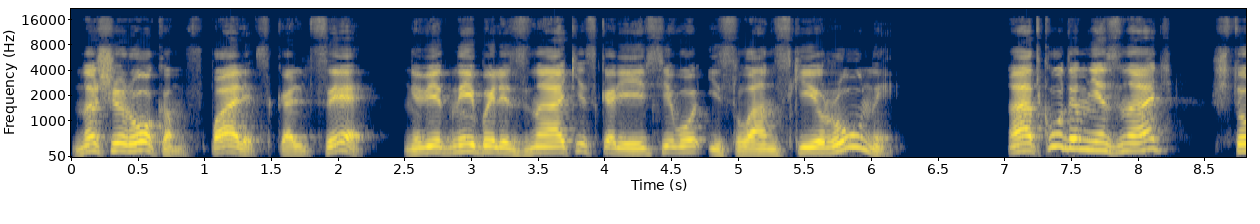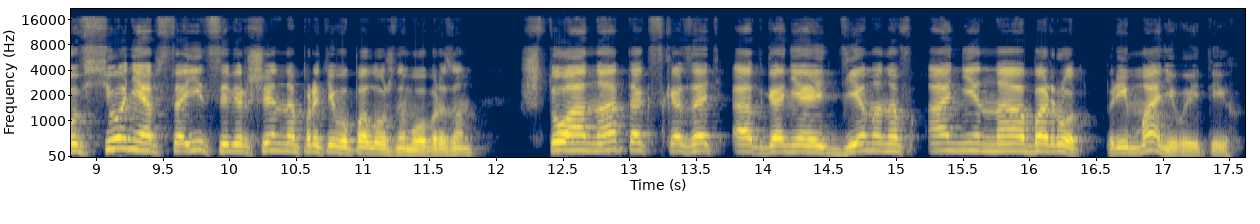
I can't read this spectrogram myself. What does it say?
На широком в палец кольце видны были знаки, скорее всего, исландские руны. Откуда мне знать, что все не обстоит совершенно противоположным образом, что она, так сказать, отгоняет демонов, а не наоборот, приманивает их?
